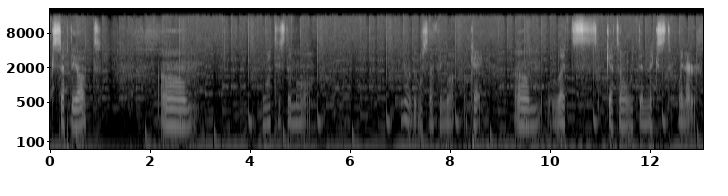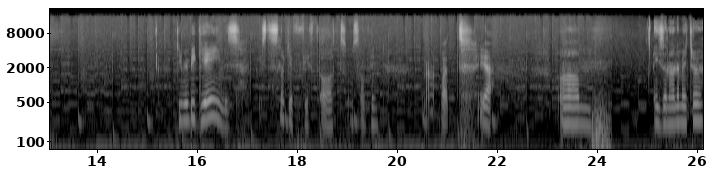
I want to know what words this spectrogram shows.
accept the art. Um, what is there more? No, there was nothing more. Okay. Um, let's get on with the next winner. Do you JimmyBGameZ. Is this like a fifth art or something? But yeah. Um, he's an animator.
